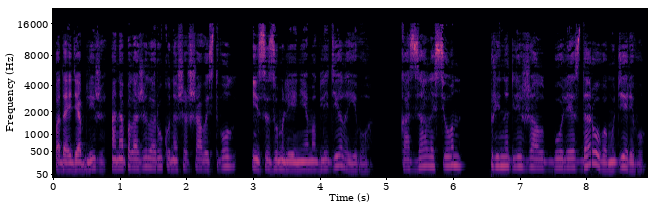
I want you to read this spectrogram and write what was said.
Подойдя ближе, она положила руку на шершавый ствол и с изумлением оглядела его. Казалось, он принадлежал более здоровому дереву.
